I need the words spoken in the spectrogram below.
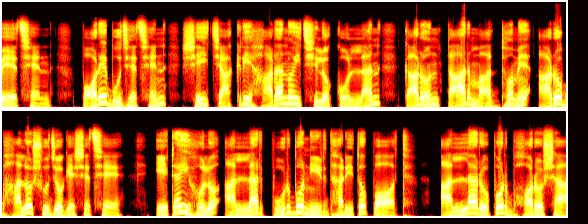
পেয়েছেন। পরে বুঝেছেন, সেই চাকরি হারানোই ছিল কল্যাণ, কারণ তার মাধ্যমে আরও ভালো সুযোগ এসেছে। এটাই হল আল্লাহর পূর্ব নির্ধারিত পথ, আল্লাহর ওপর ভরসা।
